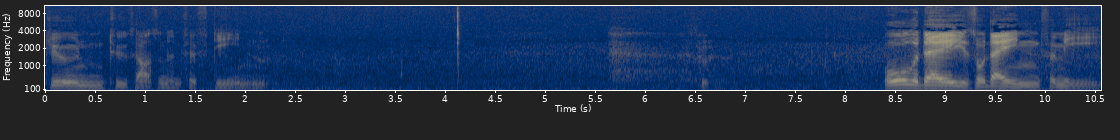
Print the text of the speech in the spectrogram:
June 2015. All the days ordained for me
